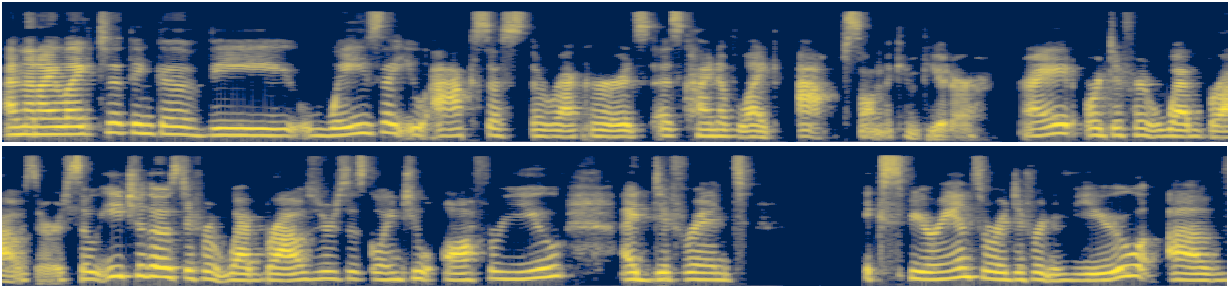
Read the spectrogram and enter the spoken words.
And then I like to think of the ways that you access the records as kind of like apps on the computer, right? Or different web browsers. So each of those different web browsers is going to offer you a different experience or a different view of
